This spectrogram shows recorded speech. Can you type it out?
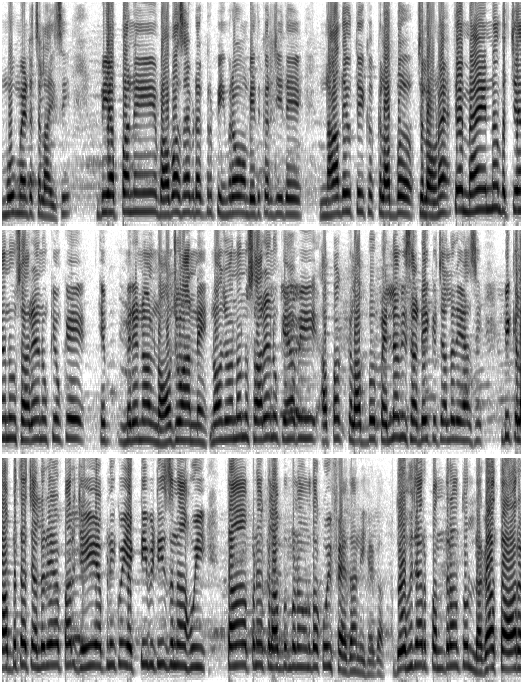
ਮੂਵਮੈਂਟ ਚਲਾਈ ਸੀ। ਵੀ ਆਪਾਂ ਨੇ ਬਾਬਾ ਸਾਹਿਬ ਡਾਕਟਰ ਭੀਮਰਾਓ ਅੰਬੇਦਕਰ ਜੀ ਦੇ ਨਾਂ ਦੇ ਉੱਤੇ ਇੱਕ ਕਲੱਬ ਚਲਾਉਣਾ ਤੇ ਮੈਂ ਇਹਨਾਂ ਬੱਚਿਆਂ ਨੂੰ ਸਾਰਿਆਂ ਨੂੰ ਕਿਉਂਕਿ ਇਹ ਮੇਰੇ ਨਾਲ ਨੌਜਵਾਨ ਨੇ। ਨੌਜਵਾਨਾਂ ਨੂੰ ਸਾਰਿਆਂ ਨੂੰ ਕਿਹਾ ਵੀ ਆਪਾਂ ਕਲੱਬ ਪਹਿਲਾਂ ਵੀ ਸਾਡੇ ਇੱਕ ਚੱਲ ਰਿਹਾ ਸੀ। ਵੀ ਕਲੱਬ ਤਾਂ ਚੱਲ ਰਿਹਾ ਪਰ ਜੇ ਆਪਣੀ ਕੋਈ ਐਕਟੀਵਿਟੀਜ਼ ਨਾ ਹੋਈ ਤਾਂ ਆਪਣਾ ਕਲੱਬ ਬਣਾਉਣ ਦਾ ਕੋਈ ਫਾਇਦਾ ਨਹੀਂ ਹੈਗਾ। 2015 ਤੋਂ ਲਗਾਤਾਰ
